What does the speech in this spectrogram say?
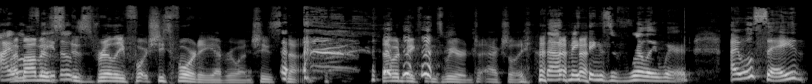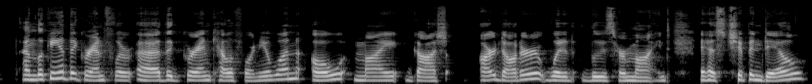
I My mom is, is really for, she's 40 everyone. She's not That would make things weird actually. that would make things really weird. I will say, I'm looking at the Grand Flor- uh, the Grand California one. Oh my gosh, our daughter would lose her mind. It has Chip and Dale.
